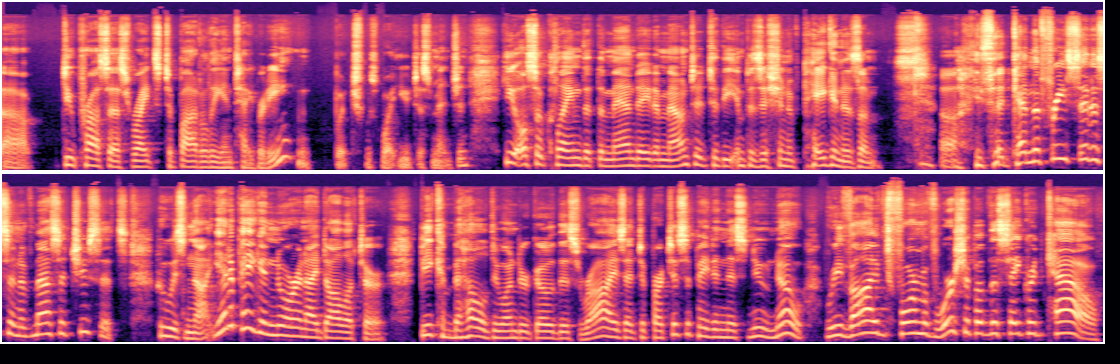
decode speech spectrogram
uh, due process rights to bodily integrity, which was what you just mentioned. He also claimed that the mandate amounted to the imposition of paganism. Uh, he said, Can the free citizen of Massachusetts, who is not yet a pagan nor an idolater, be compelled to undergo this rise and to participate in this new, no, revived form of worship of the sacred cow?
